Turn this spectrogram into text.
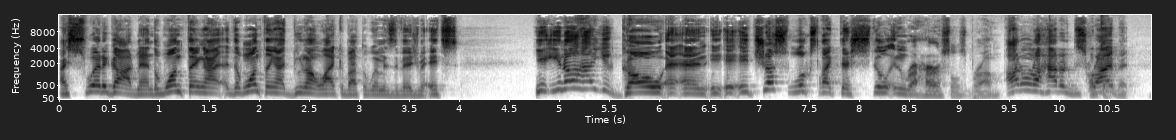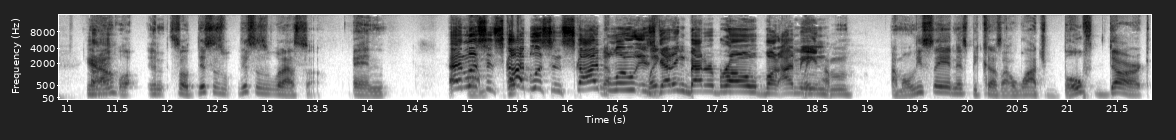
I swear to God, man. The one thing I, the one thing I do not like about the women's division, it's, you, you know how you go and it, it just looks like they're still in rehearsals, bro. I don't know how to describe Okay. it. You All know. right, well, um, so this is this is what I saw. And and um, listen, Sky, listen, Sky no, Blue is wait. getting better, bro. But I wait, mean, I'm I'm only saying this because I watch both Dark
